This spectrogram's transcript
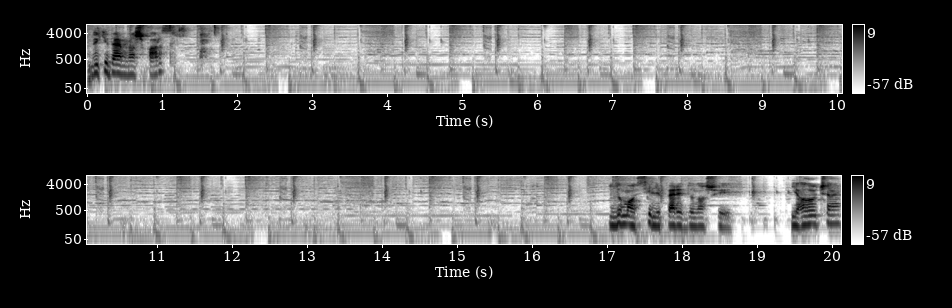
викидаємо наш фарс. Додамо сілі перець до нашої яловичини.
